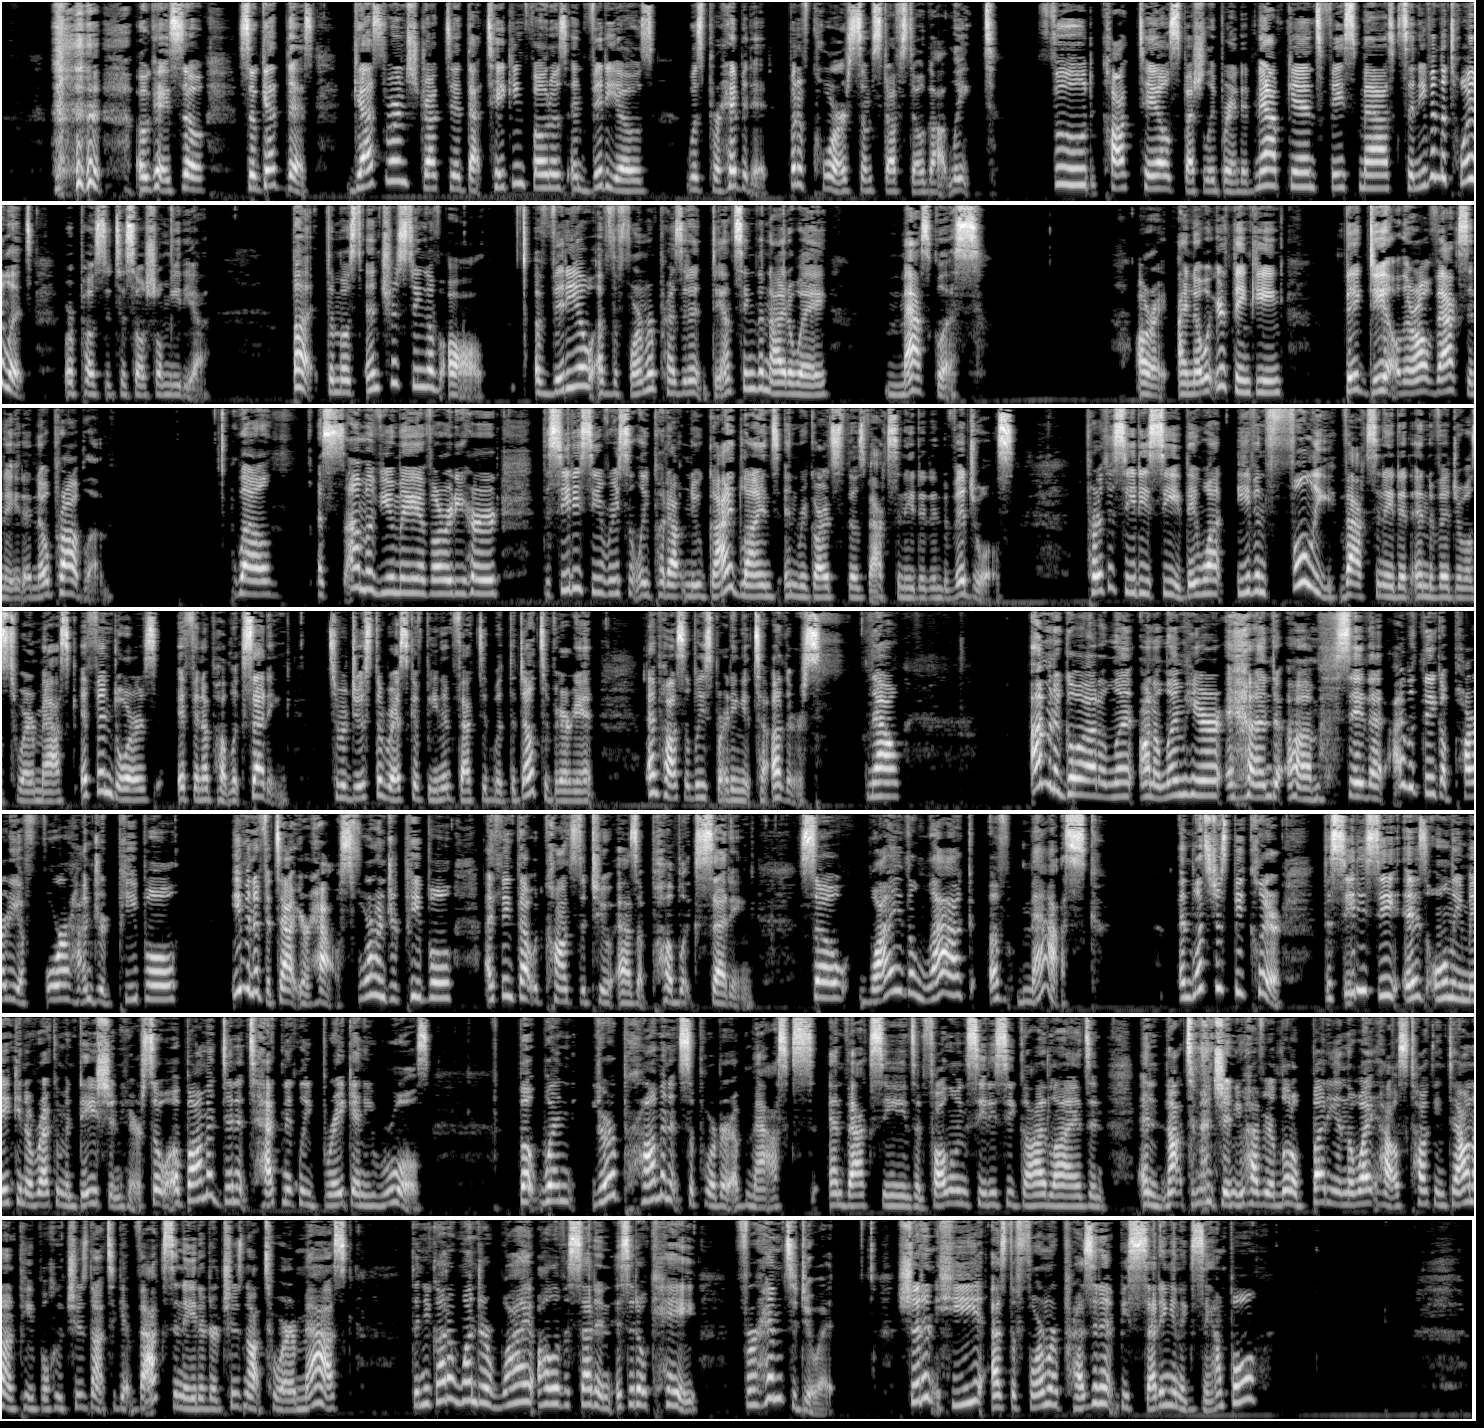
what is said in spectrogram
okay, so so get this. Guests were instructed that taking photos and videos was prohibited, but of course, some stuff still got leaked food, cocktails, specially branded napkins, face masks, and even the toilets were posted to social media. But the most interesting of all, a video of the former president dancing the night away, maskless. All right, I know what you're thinking. Big deal, they're all vaccinated, no problem. Well, as some of you may have already heard, the CDC recently put out new guidelines in regards to those vaccinated individuals. Per the CDC, they want even fully vaccinated individuals to wear masks if indoors, if in a public setting, to reduce the risk of being infected with the Delta variant and possibly spreading it to others. Now, I'm going to go out on a limb here and um, say that I would think a party of 400 people, even if it's at your house, 400 people, I think that would constitute as a public setting. So, why the lack of mask? And let's just be clear the CDC is only making a recommendation here. So Obama didn't technically break any rules. But when you're a prominent supporter of masks and vaccines and following CDC guidelines and and not to mention you have your little buddy in the White House talking down on people who choose not to get vaccinated or choose not to wear a mask, then you got to wonder why all of a sudden is it okay for him to do it? Shouldn't he, as the former president, be setting an example?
